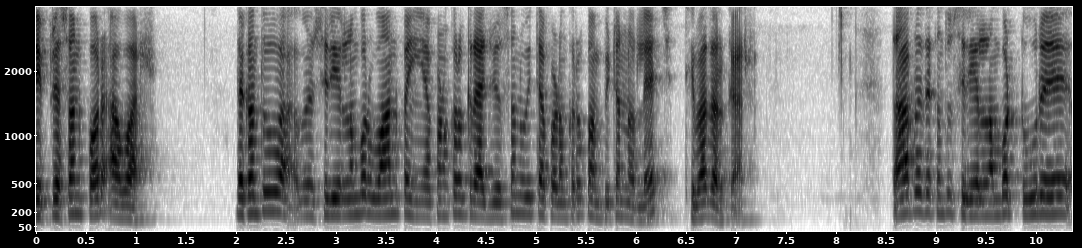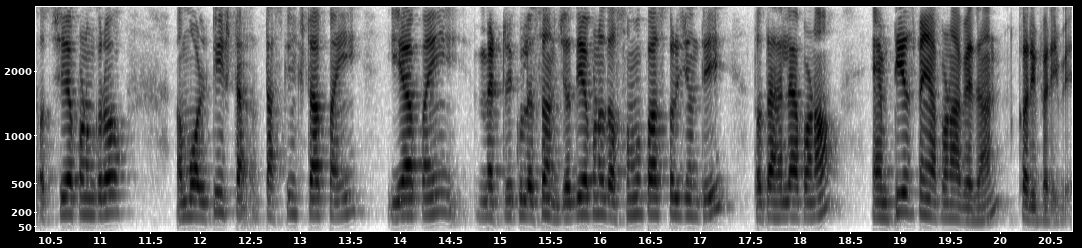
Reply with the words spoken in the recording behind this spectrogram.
depression per hour ଦେଖନ୍ତୁ ସିରିଏଲ୍ ନମ୍ବର ୱାନ୍ ପାଇଁ ଆପଣଙ୍କର ଗ୍ରାଜୁଏସନ୍ ୱିଥ୍ ଆପଣଙ୍କର କମ୍ପ୍ୟୁଟର ନଲେଜ୍ ଥିବା ଦରକାର ତାପରେ ଦେଖନ୍ତୁ ସିରିଏଲ୍ ନମ୍ବର ଟୁରେ ଅଛି ଆପଣଙ୍କର ମଲ୍ଟି ଟାସ୍କିଂ ଷ୍ଟାଫ୍ ପାଇଁ ইয়া পাই ম্যাট্রিকুলেসন যদি আপনার দশম পাস করছেন তো তাহলে আপনার এমটিএস পাই আপনার আবেদন করে পারিবে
